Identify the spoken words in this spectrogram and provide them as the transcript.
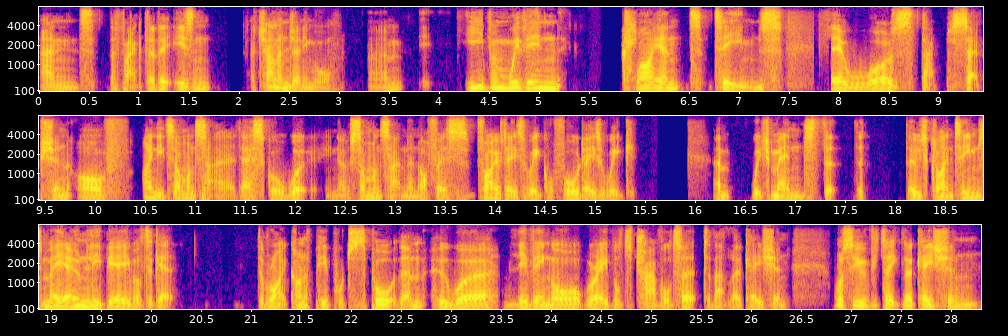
and the fact that it isn't a challenge anymore. Um, even within client teams, there was that perception of I need someone sat at a desk or work, you know, someone sat in an office five days a week or four days a week, um, which meant that the, those client teams may only be able to get the right kind of people to support them who were living or were able to travel to, to that location. See, if you take location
